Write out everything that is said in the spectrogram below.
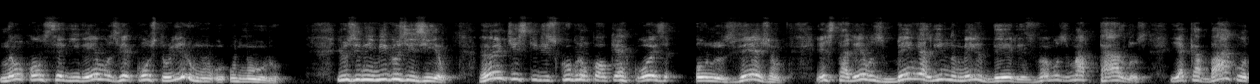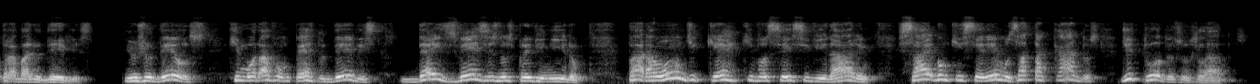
não conseguiremos reconstruir o, muro. E os inimigos diziam: Antes que descubram qualquer coisa ou nos vejam, estaremos bem ali no meio deles, vamos matá-los e acabar com o trabalho deles. E os judeus que moravam perto deles dez vezes nos preveniram: Para onde quer que vocês se virarem, saibam que seremos atacados de todos os lados.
